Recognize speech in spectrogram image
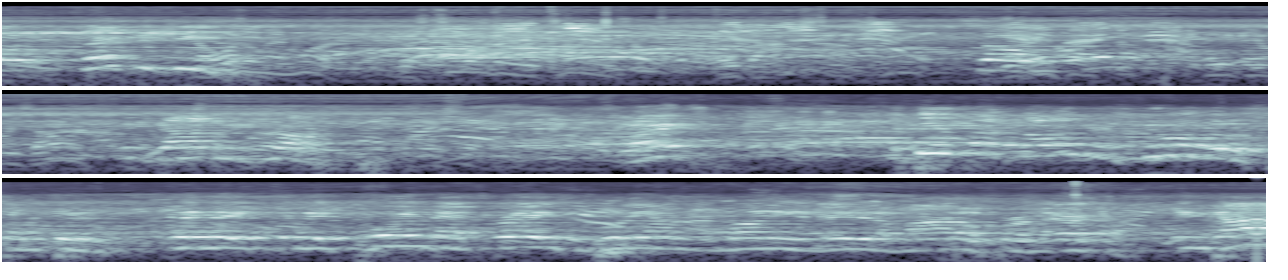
So thank you, It wasn't Jesus. any more. There's two other lieutenants. They died. They. They, resigned. in God. Right? I think our founders knew a little something when they they coined that phrase and put it on our money and made it a motto for America. In God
